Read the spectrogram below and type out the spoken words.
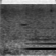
Mm-hmm.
